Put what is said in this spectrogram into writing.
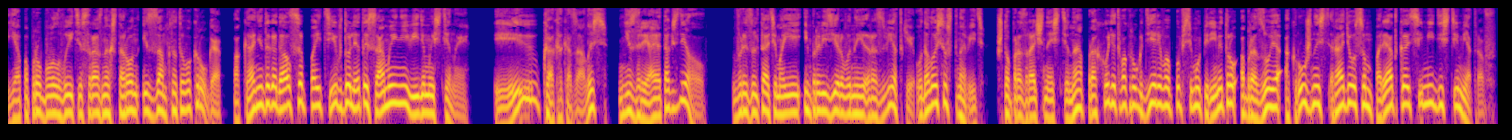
Я попробовал выйти с разных сторон из замкнутого круга, пока не догадался пойти вдоль этой самой невидимой стены. И, как оказалось, не зря я так сделал. В результате моей импровизированной разведки удалось установить, что прозрачная стена проходит вокруг дерева по всему периметру, образуя окружность радиусом порядка 70 метров.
